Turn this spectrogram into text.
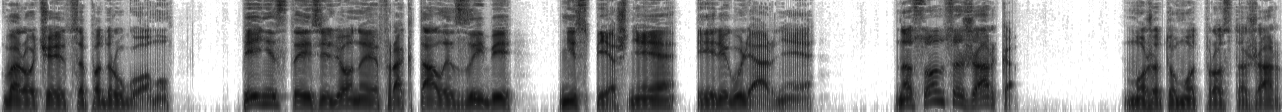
ворочается по-другому. Пенистые зеленые фракталы зыби неспешнее и регулярнее. На солнце жарко. Может, у Мот просто жар?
